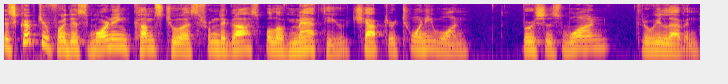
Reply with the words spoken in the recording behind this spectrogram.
The scripture for this morning comes to us from the Gospel of Matthew, chapter 21, verses 1 through 11.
